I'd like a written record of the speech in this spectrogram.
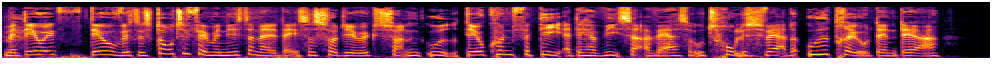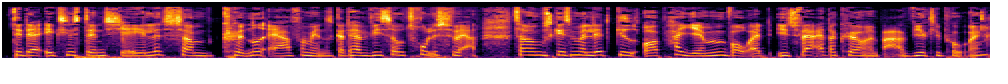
Men det er, jo ikke, det er jo, hvis det stod til feministerne i dag, så så det jo ikke sådan ud. Det er jo kun fordi, at det har vist sig at være så utrolig svært at uddrive den der det der eksistentiale, som kønnet er for mennesker. Det har vist sig utrolig svært. Så har man måske simpelthen lidt givet op herhjemme, hvor at i Sverige, der kører man bare virkelig på. Ikke?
